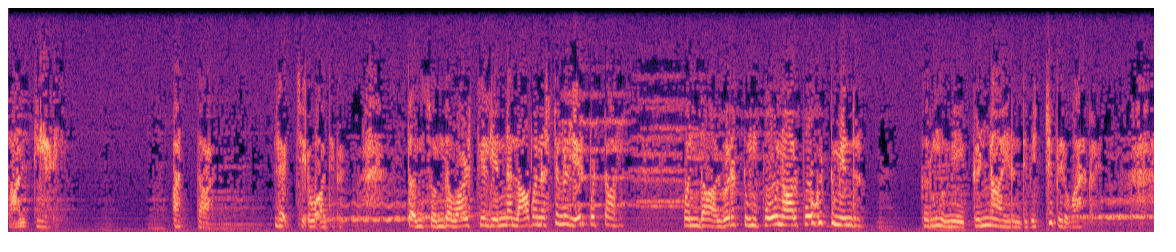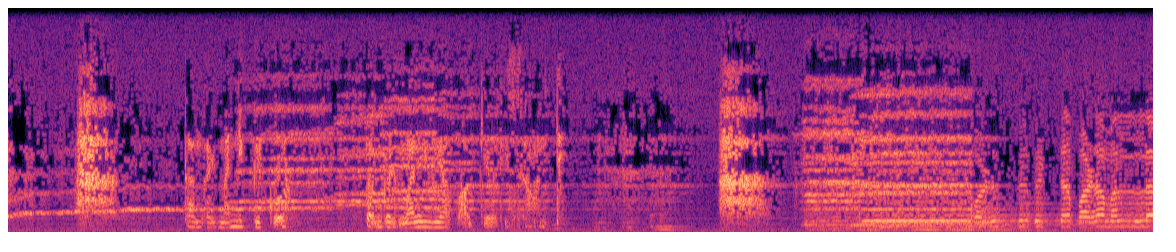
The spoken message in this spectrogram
சாந்தி அடையும். அத்தான் லட்சியவாதிகள் தன் சொந்த வாழ்க்கையில் என்ன லாப நஷ்டங்கள் ஏற்பட்டாலும் வந்தால் வரட்டும் போனால் போகட்டும் என்று கருமமே கண்ணாயிருந்து வெற்றி பெறுவார்கள். தங்கள் மன்னிப்பை கோரும் தங்கள் மனைவியா வாக்கியவதி சாந்தி. பழுத்து விட்ட பழமல்ல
